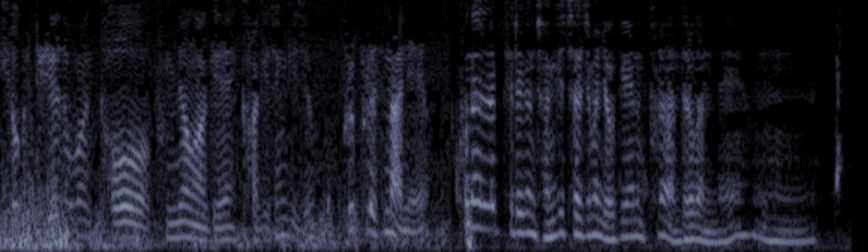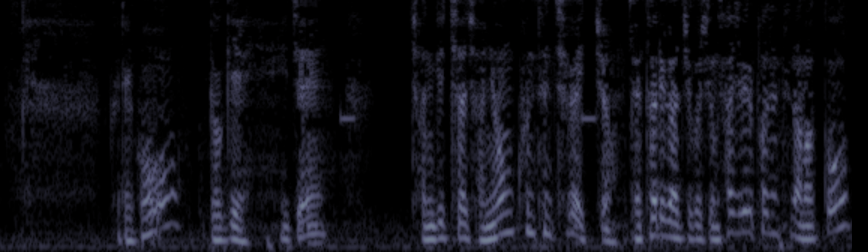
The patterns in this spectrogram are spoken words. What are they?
이렇게 뒤에서 보면 더 분명하게 각이 생기죠. 풀플랫은 아니에요. 코너 일렉트릭은 전기차지만 여기에는 풀은 안 들어갔네. 음. 그리고 여기에 이제 전기차 전용 콘텐츠가 있죠. 배터리 가지고 지금 41% 남았고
